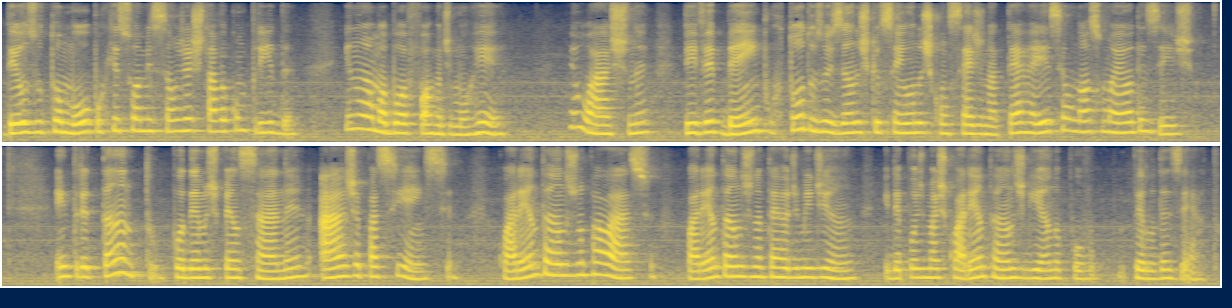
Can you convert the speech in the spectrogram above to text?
Deus o tomou porque sua missão já estava cumprida. E não é uma boa forma de morrer? Eu acho, né? Viver bem por todos os anos que o Senhor nos concede na terra, esse é o nosso maior desejo. Entretanto, podemos pensar, né? Haja paciência. 40 anos no palácio, 40 anos na terra de Midian e depois mais 40 anos guiando o povo pelo deserto.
